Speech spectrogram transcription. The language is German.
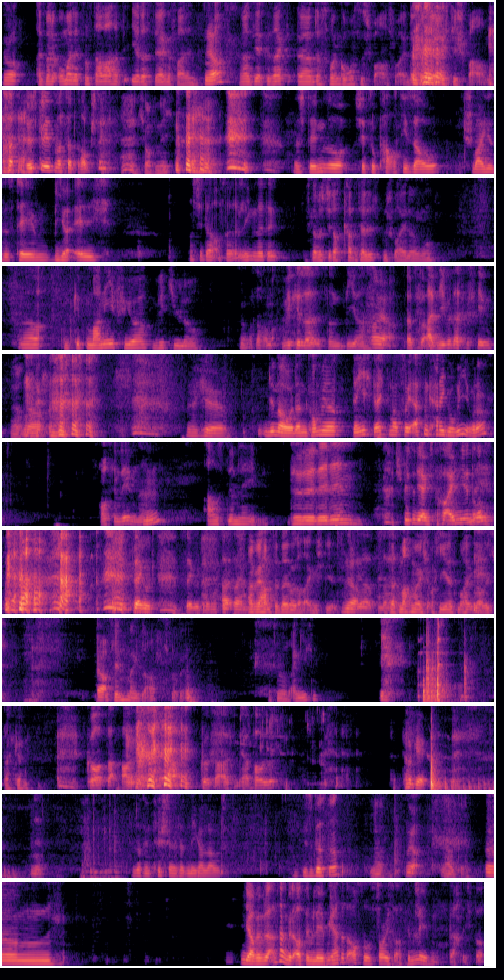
Ja. Als meine Oma letztens da war, hat ihr das sehr gefallen. Ja? Ja, sie hat gesagt, äh, das war ein großes Sparschwein. Da können wir ja richtig sparen. Hat sie durchgelesen, was da drauf steht? Ich hoffe nicht. Da stehen so, steht so Partysau, Schweinesystem, Bierelch. Was steht da auf der linken Seite? Ich glaube, es steht auch Kapitalistenschwein irgendwo. Ja. Und gibt Money für Wiküler. Was auch immer. Wickeler ist so ein Bier. Ah ja, das klar. Hat Nico das geschrieben? Ja. Ja. okay. Genau, dann kommen wir, denke ich, gleich mal zur ersten Kategorie, oder? Aus dem Leben, ne? Hm? Aus dem Leben. Dü-dü-dü-dün. Spielst du die eigentlich noch ein, die Intros? Sehr gut, sehr gut, so muss das sein. Aber wir haben es ja selber gerade eingespielt. Ja. Ja, vielleicht. Das machen wir auch jedes Mal, glaube ich. Ja. Ist das hier hinten mein Glas? Ich glaube ja. Kannst du mir was eingießen? Danke. Kurze ASMR. Kurze ASMR-Pause. Okay. Ja. Das ist auf den Tisch, dann ist halt mega laut. Siehst du das da? Ja. Ja. Ja, okay. Ähm, ja, wer will anfangen mit aus dem Leben? Ihr hattet auch so Stories aus dem Leben, dachte ich so.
